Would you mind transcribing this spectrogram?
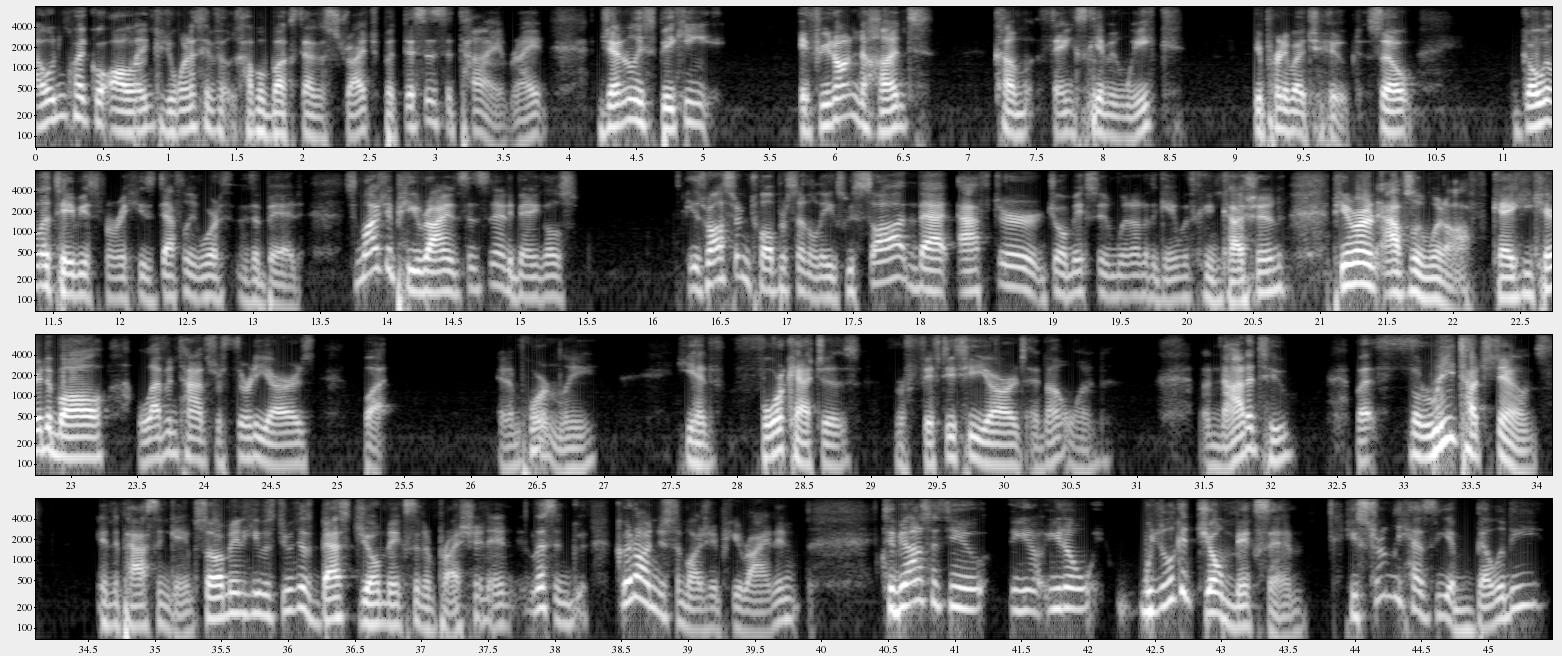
I wouldn't quite go all in because you want to save a couple bucks down the stretch, but this is the time, right? Generally speaking, if you're not in the hunt come Thanksgiving week, you're pretty much hooped. So go with Latavius Murray. He's definitely worth the bid. Samaje Perine, Cincinnati Bengals, He's rostered in 12% of leagues. We saw that after Joe Mixon went out of the game with concussion, Perine absolutely went off. Okay. He carried the ball 11 times for 30 yards, but, and importantly, he had four catches for 52 yards and not one, not a two, but three touchdowns in the passing game. So, I mean, he was doing his best Joe Mixon impression. And listen, good on you, Samaje Perine. And to be honest with you, you know, you know, when you look at Joe Mixon, he certainly has the ability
